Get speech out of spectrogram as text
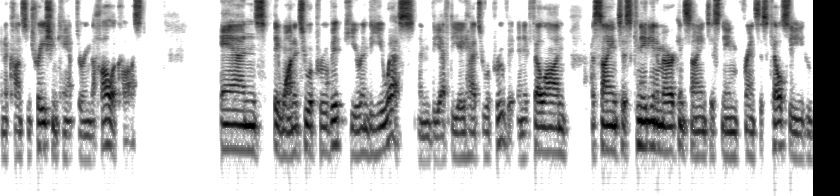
in a concentration camp during the Holocaust and they wanted to approve it here in the US, and the FDA had to approve it. And it fell on a scientist, Canadian American scientist named Frances Kelsey, who,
